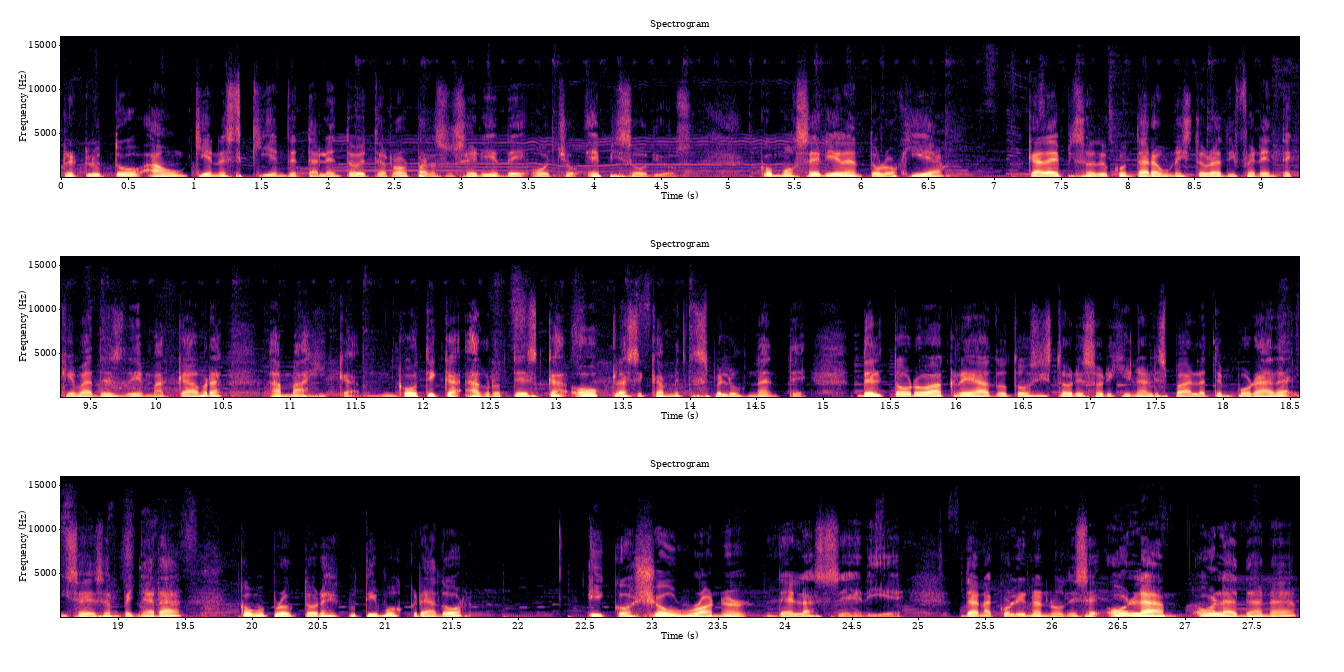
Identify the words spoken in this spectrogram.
reclutó a un quien es quien de talento de terror para su serie de 8 episodios. Como serie de antología, cada episodio contará una historia diferente que va desde macabra a mágica, gótica a grotesca o clásicamente espeluznante. Del Toro ha creado dos historias originales para la temporada y se desempeñará como productor ejecutivo, creador y co-showrunner de la serie. Dana Colina nos dice, hola, hola Dana.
